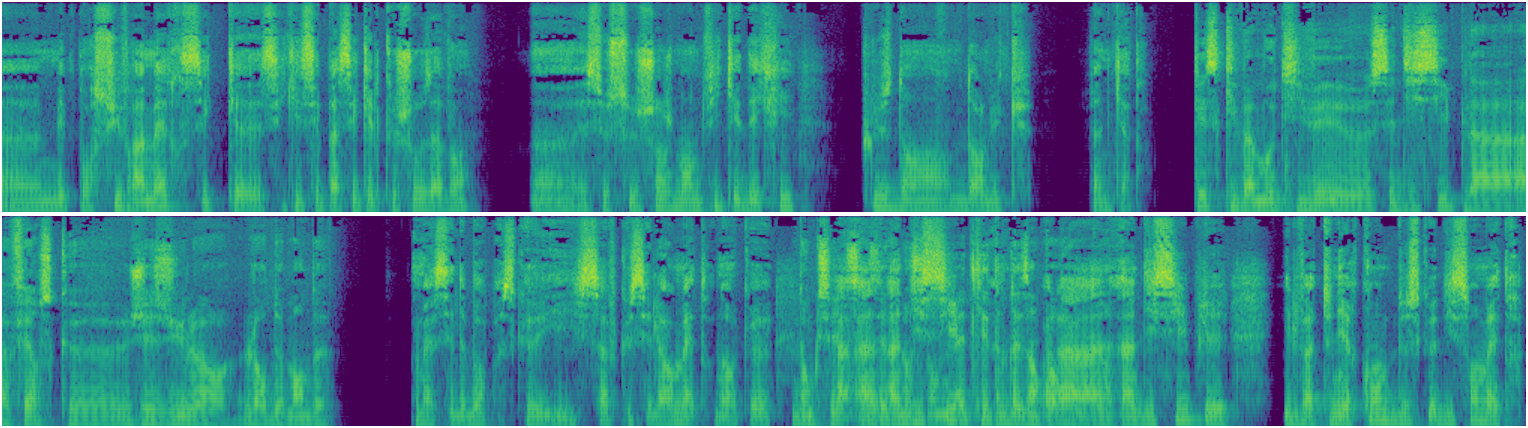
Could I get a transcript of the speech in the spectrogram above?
euh, mais pour suivre un maître, c'est qu'il s'est passé quelque chose avant. Euh, et ce, ce, changement de vie qui est décrit plus dans, dans Luc 24. Qu'est-ce qui va motiver euh, ces disciples à, à, faire ce que Jésus leur, leur demande? Ben, C'est d'abord parce qu'ils savent que c'est leur maître. Donc, Donc c'est un disciple, qui est très importante. Voilà, un, un, disciple, il va tenir compte de ce que dit son maître.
